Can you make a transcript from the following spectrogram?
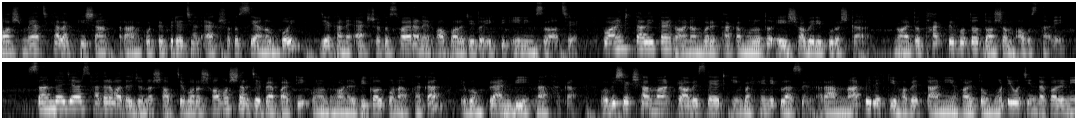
দশ ম্যাচ খেলা কিষান রান করতে পেরেছেন একশত ছিয়ানব্বই, যেখানে একশত ছয় রানের অপরাজিত একটি ইনিংসও আছে। পয়েন্ট তালিকায় নয় নম্বরে থাকা মূলত এই সবেরই পুরস্কার। নয়তো থাকতে হতো দশম অবস্থানেই। সানরাইজার্স হায়দ্রাবাদের জন্য সবচেয়ে বড় সমস্যার যে ব্যাপারটি, কোনো ধরনের বিকল্প না থাকা এবং প্ল্যান বি না থাকা। অভিষেক শর্মা, ট্রাভিস হেড কিংবা হেনরি ক্লাসেন, রান না পেলে কি হবে তা নিয়ে হয়তো মোটেও চিন্তা করেনি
